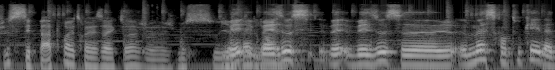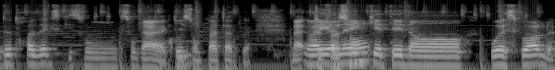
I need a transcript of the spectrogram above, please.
je sais pas, pour être honnête avec toi, je, je me souviens Be- pas. de leur- Bezos, Be- Bezos euh, Musk en tout cas, il a deux trois ex qui sont qui sont cool. qui sont patates, ouais. Bah, de Ouais, il y en a une qui était dans Westworld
